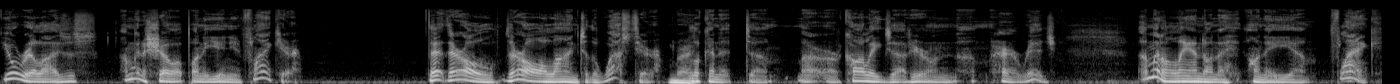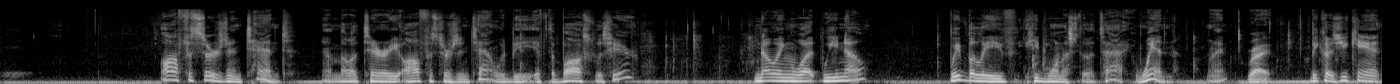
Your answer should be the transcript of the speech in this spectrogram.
Ewell realizes I'm going to show up on the Union flank here. They're, they're all they're all aligned to the west here. Right. Looking at um, our, our colleagues out here on um, Herr Ridge, I'm going to land on a on a um, flank officer's intent, a military officer's intent would be if the boss was here, knowing what we know, we believe he'd want us to attack, win, right? Right. Because you can't.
